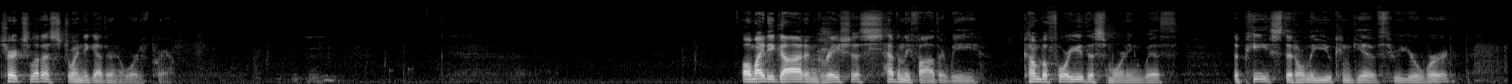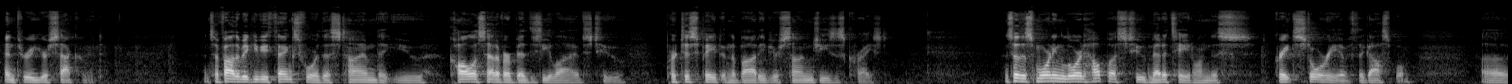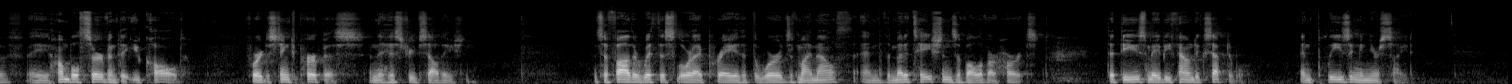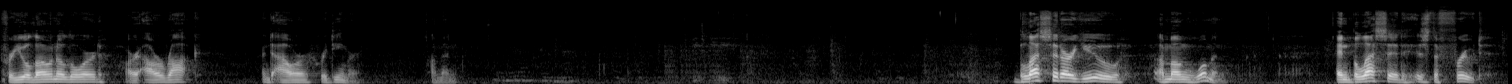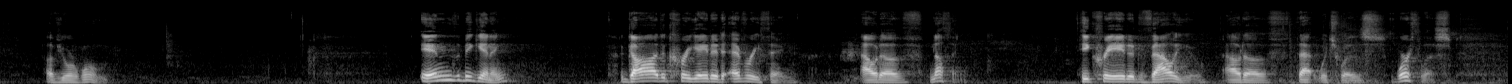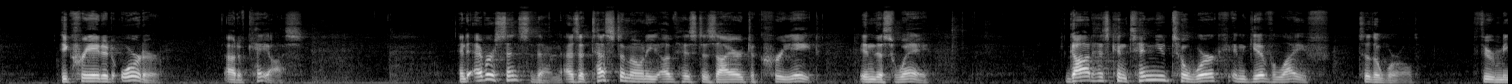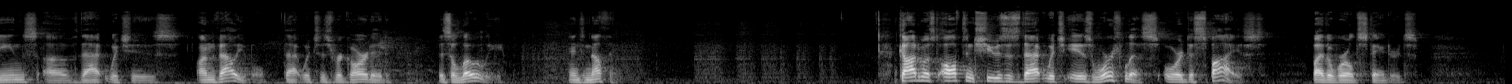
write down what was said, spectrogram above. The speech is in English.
Church, let us join together in a word of prayer. Almighty God and gracious Heavenly Father, we come before you this morning with the peace that only you can give through your word and through your sacrament. And so, Father, we give you thanks for this time that you call us out of our busy lives to participate in the body of your Son, Jesus Christ. And so this morning, Lord, help us to meditate on this great story of the gospel of a humble servant that you called for a distinct purpose in the history of salvation. And so, Father, with this, Lord, I pray that the words of my mouth and the meditations of all of our hearts, that these may be found acceptable and pleasing in your sight. For you alone, O Lord, are our rock and our Redeemer. Amen. Blessed are you among women, and blessed is the fruit of your womb. In the beginning, God created everything out of nothing. He created value out of that which was worthless. He created order out of chaos. And ever since then, as a testimony of his desire to create in this way, God has continued to work and give life to the world through means of that which is unvaluable, that which is regarded as a lowly and nothing. God most often chooses that which is worthless or despised by the world's standards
